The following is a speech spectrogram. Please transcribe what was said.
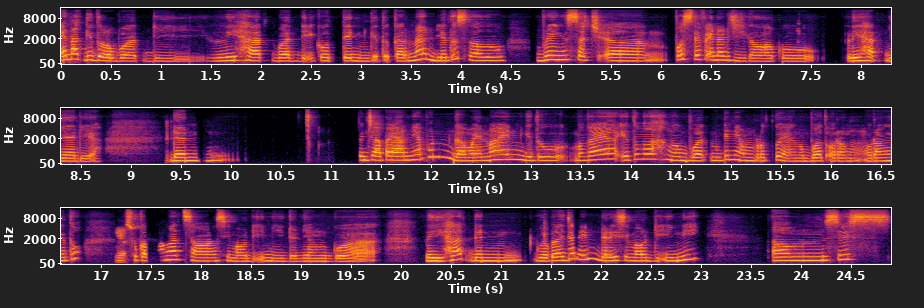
enak gitu loh buat dilihat, buat diikutin gitu karena dia tuh selalu bring such um, positive energy kalau aku lihatnya dia. Dan pencapaiannya pun nggak main-main gitu makanya itu lah ngebuat mungkin yang menurutku ya ngebuat orang-orang itu yeah. suka banget sama si Maudi ini dan yang gue lihat dan gue pelajarin dari si Maudi ini um, sis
